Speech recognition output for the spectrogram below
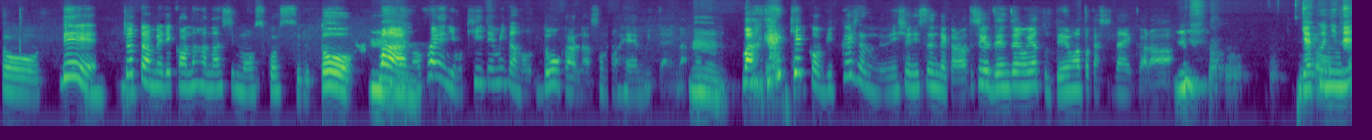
そう。で、うん。ちょっとアメリカの話も少しすると、うん。まああの彼にも聞いてみたのどうかなその辺みたいな、うん。まあ結構びっくりしたので、一緒に住んでから私が全然親と電話とかしないから。逆にね、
